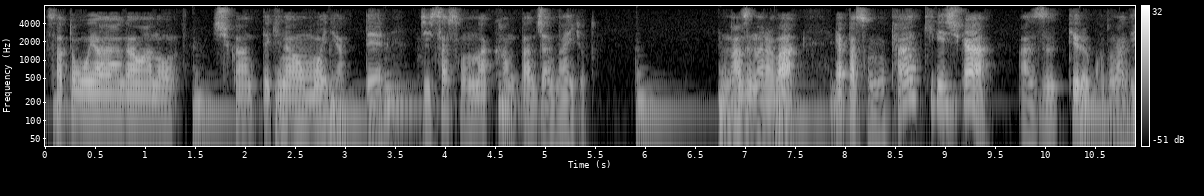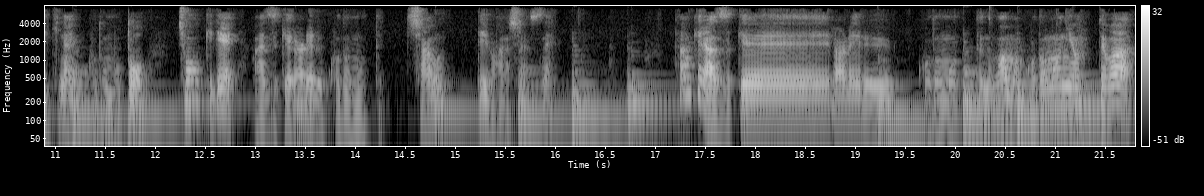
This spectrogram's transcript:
里親側の主観的な思いであって、実際そんな簡単じゃないよと。なぜならば、やっぱその短期でしか預けることができない子供と長期で預けられる子供ってちゃうっていう話なんですね。短期で預けられる子供っていうのは、まあ、子供によっては、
